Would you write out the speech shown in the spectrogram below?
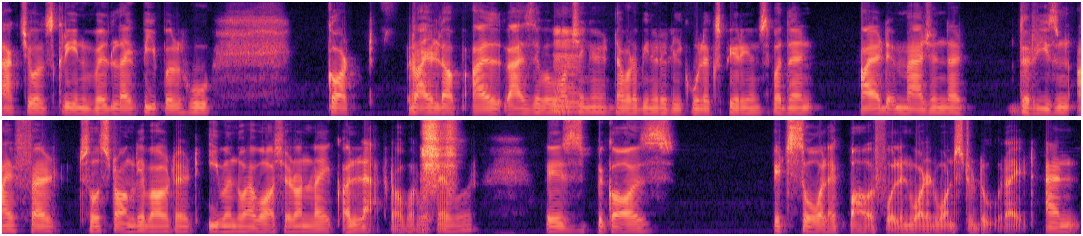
actual screen with like people who got riled up as they were Hmm. watching it. That would have been a really cool experience. But then I'd imagine that the reason I felt so strongly about it, even though I watched it on like a laptop or whatever, is because it's so like powerful in what it wants to do, right? And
